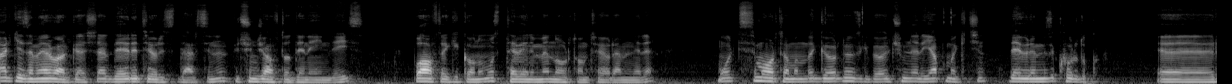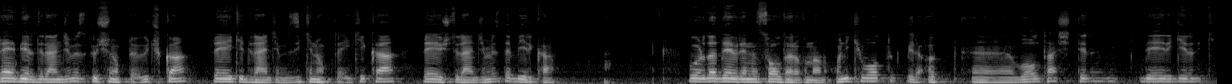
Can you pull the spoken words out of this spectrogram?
Herkese merhaba arkadaşlar. Devre teorisi dersinin 3. hafta deneyindeyiz. Bu haftaki konumuz Thevenin ve Norton teoremleri. Multisim ortamında gördüğünüz gibi ölçümleri yapmak için devremizi kurduk. Ee, R1 direncimiz 3.3K, R2 direncimiz 2.2K, R3 direncimiz de 1K. Burada devrenin sol tarafından 12 voltluk bir e, voltaj değeri girdik.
